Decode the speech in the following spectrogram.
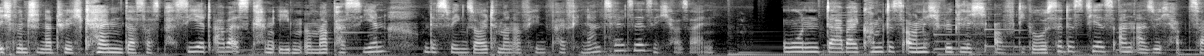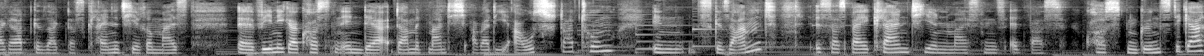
Ich wünsche natürlich keinem, dass das passiert, aber es kann eben immer passieren und deswegen sollte man auf jeden Fall finanziell sehr sicher sein. Und dabei kommt es auch nicht wirklich auf die Größe des Tiers an. Also ich habe zwar gerade gesagt, dass kleine Tiere meist äh, weniger kosten in der, damit meinte ich aber die Ausstattung. Insgesamt ist das bei kleinen Tieren meistens etwas kostengünstiger.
